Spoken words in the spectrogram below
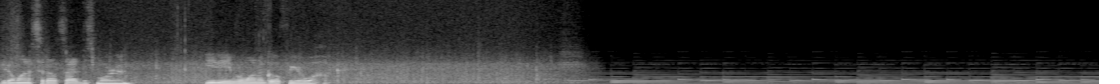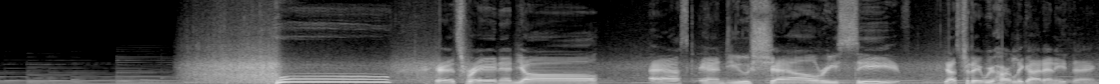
you don't want to sit outside this morning? You didn't even want to go for your walk. It's raining, y'all. Ask and you shall receive. Yesterday we hardly got anything,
